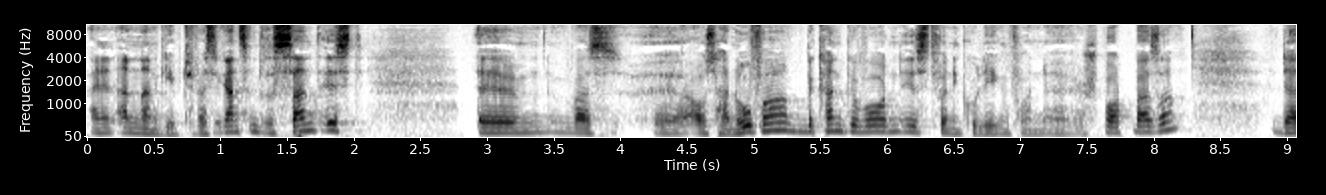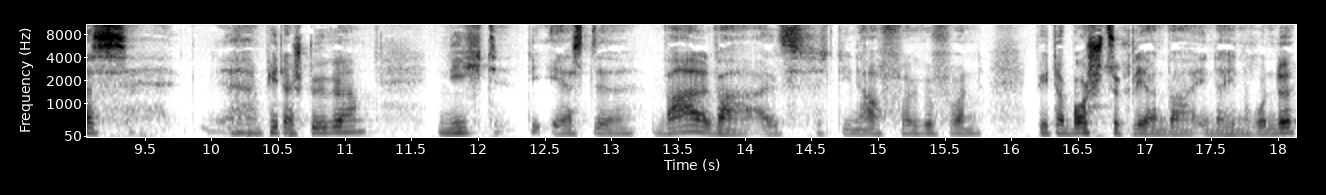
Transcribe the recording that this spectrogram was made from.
einen anderen gibt. Was ganz interessant ist, ähm, was äh, aus Hannover bekannt geworden ist von den Kollegen von äh, Sportbuzzer, dass äh, Peter Stöger nicht die erste Wahl war, als die Nachfolge von Peter Bosch zu klären war in der Hinrunde,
